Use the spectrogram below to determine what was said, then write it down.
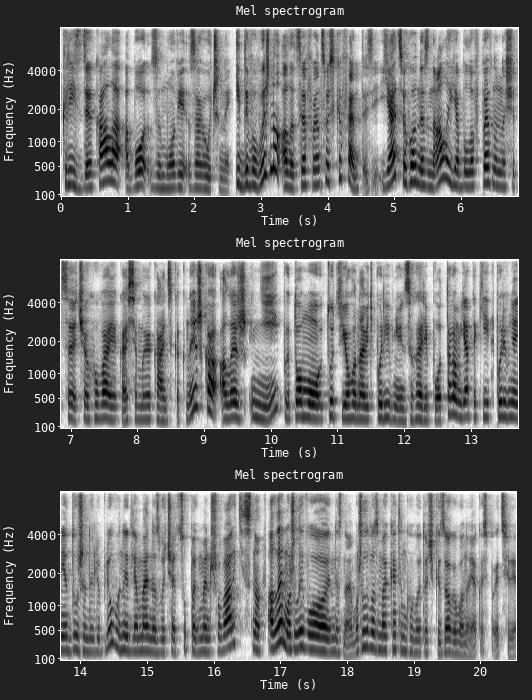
крізь дзеркала або зимові заручини. І дивовижно, але це французьке фентезі. Я цього не знала. Я була впевнена, що це чергова якась американська книжка, але ж ні. При тому тут його навіть порівнюють з Гаррі Поттером. Я такі порівняння дуже не люблю. Вони для мене звучать супер меншовартісно, але можливо, не знаю, можливо, з маркетингової точки зору зору воно якось працює.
